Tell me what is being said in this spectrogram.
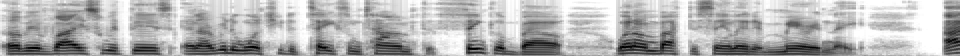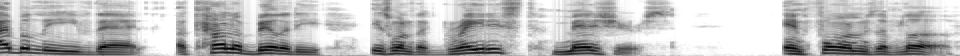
of advice with this, and I really want you to take some time to think about what I'm about to say and let it marinate. I believe that accountability is one of the greatest measures and forms of love.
